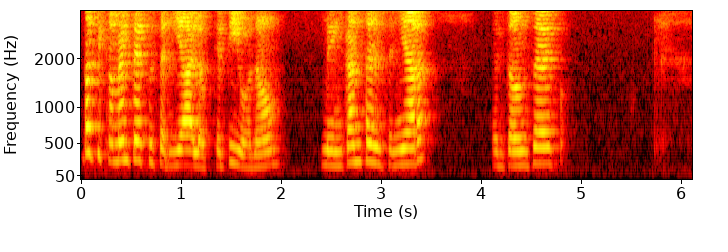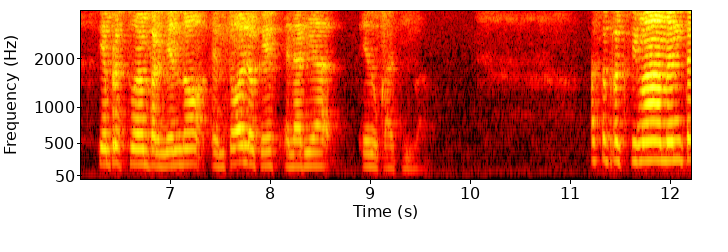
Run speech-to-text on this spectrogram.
Básicamente ese sería el objetivo, ¿no? Me encanta enseñar, entonces siempre estuve emprendiendo en todo lo que es el área educativa. Hace aproximadamente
